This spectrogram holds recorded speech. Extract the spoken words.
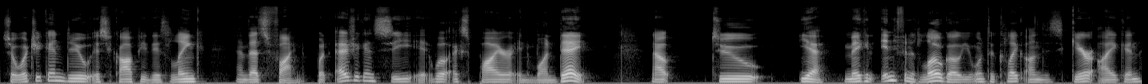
So what you can do is copy this link and that's fine. But as you can see, it will expire in one day. Now to yeah, make an infinite logo, you want to click on this gear icon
